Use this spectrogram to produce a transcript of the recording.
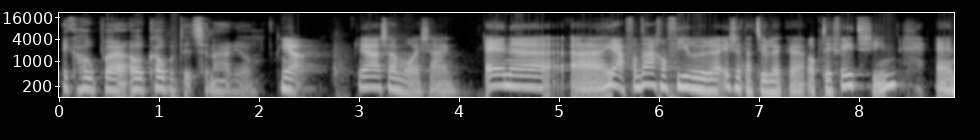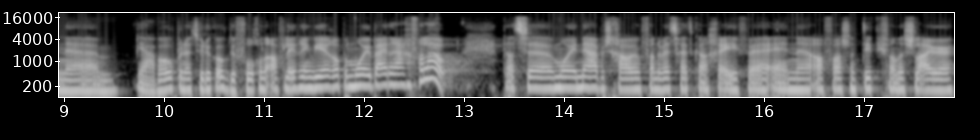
Ik hoop, ook, ik hoop op dit scenario. Ja, ja, zou mooi zijn. En eh, eh, ja, vandaag om vier uur eh, is het natuurlijk op tv te zien. En ehm, ja, we hopen natuurlijk ook de volgende aflevering weer op een mooie bijdrage van Lau. Dat ze een mooie nabeschouwing van de wedstrijd kan geven. En alvast een tipje van de sluier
